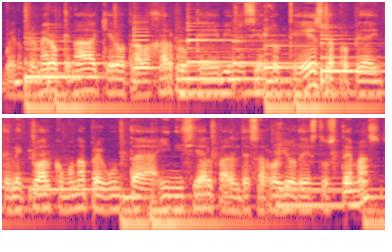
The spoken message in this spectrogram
Bueno, primero que nada quiero trabajar lo que viene siendo qué es la propiedad intelectual como una pregunta inicial para el desarrollo de estos temas.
